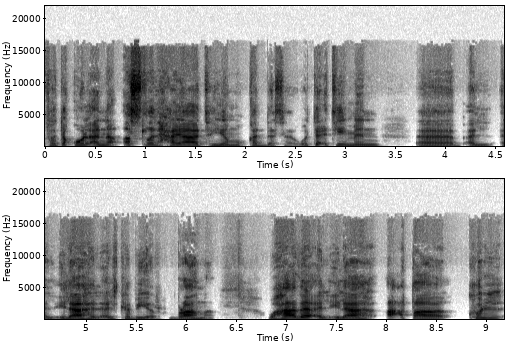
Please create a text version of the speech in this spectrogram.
فتقول أن أصل الحياة هي مقدسة وتأتي من الإله الكبير براما وهذا الإله أعطى كل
